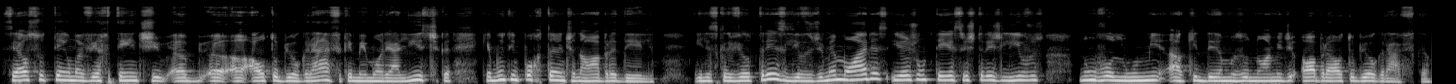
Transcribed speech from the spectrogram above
Celso tem uma vertente uh, uh, autobiográfica e memorialística que é muito importante na obra dele. Ele escreveu três livros de memórias e eu juntei esses três livros num volume a que demos o nome de obra autobiográfica.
